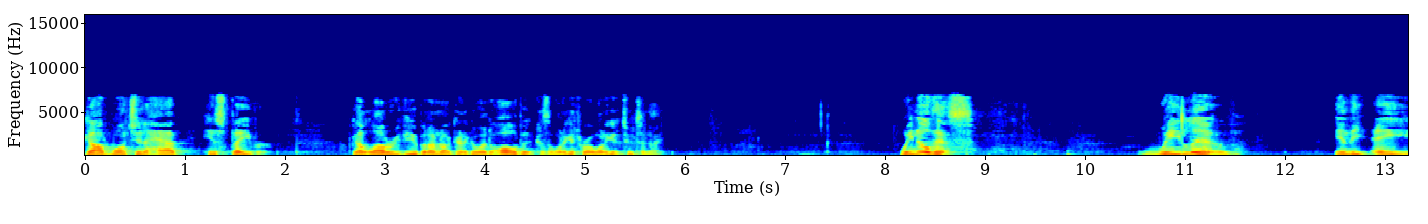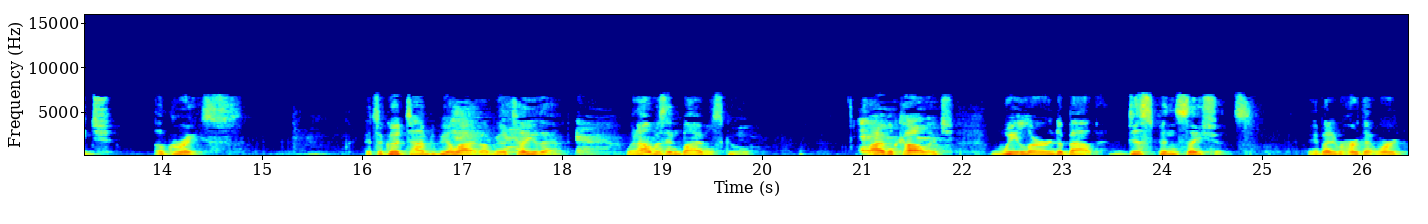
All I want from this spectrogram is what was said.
God wants you to have His favor. Got a lot of review, but I'm not going to go into all of it because I want to get to where I want to get to tonight. We know this we live in the age of grace. It's a good time to be alive, I'm going to tell you that. When I was in Bible school, Bible college, we learned about dispensations. Anybody ever heard that word?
